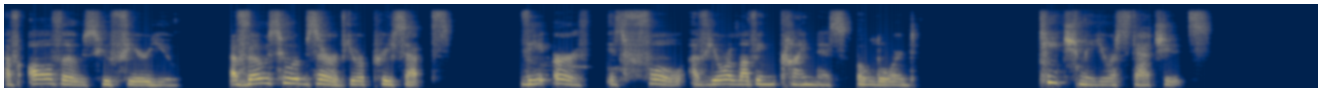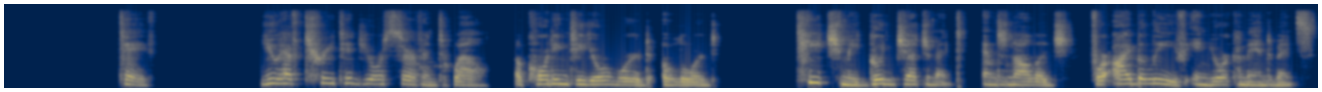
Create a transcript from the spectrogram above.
of all those who fear you, of those who observe your precepts. The earth is full of your loving kindness, O Lord. Teach me your statutes. Teth, you have treated your servant well, according to your word, O Lord. Teach me good judgment and knowledge, for I believe in your commandments.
